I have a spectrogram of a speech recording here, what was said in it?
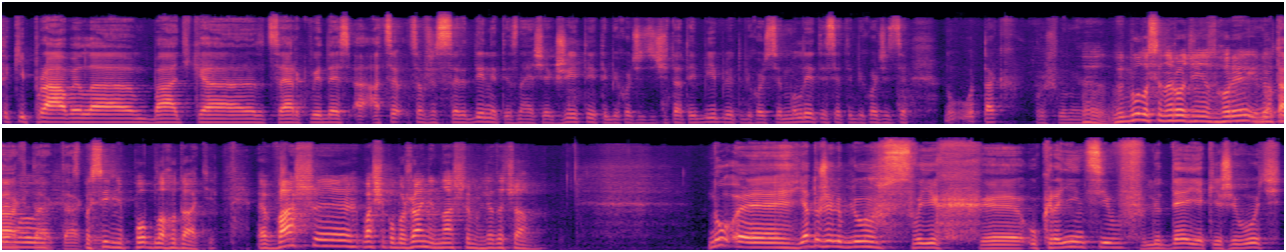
такі правила батька, церкви десь, а, а це, це вже з середини, ти знаєш, як жити, тобі хочеться читати Біблію, тобі хочеться молитися, тобі хочеться. Ну, от так пройшло. Е, Відбулося народження згори, і ви Ну, так, отримали так, так. спасіння по благодаті. Е, Ваше, ваші побажання нашим глядачам. Ну, е, я дуже люблю своїх е, українців, людей, які живуть.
